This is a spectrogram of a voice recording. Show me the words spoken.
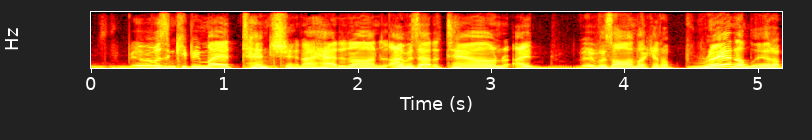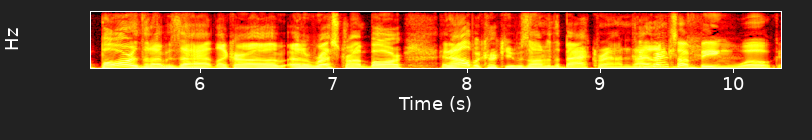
It wasn't keeping my attention. I had it on. I was out of town. I it was on like at a randomly at a bar that I was at, like a, at a restaurant bar in Albuquerque. It was on in the background, and Congrats I like on being woke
